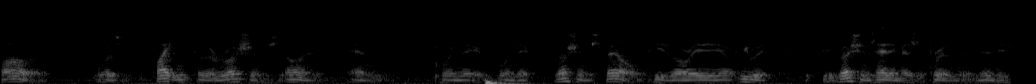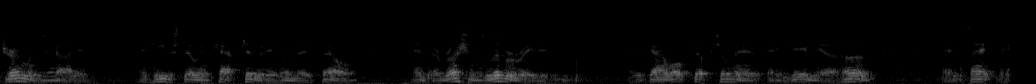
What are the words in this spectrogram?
father was fighting for the Russians, uh, and when they when the Russians fell, he'd already he would the Russians had him as a prisoner. Then the Germans Yeah. got him, and he was still in captivity when they fell, and the Russians liberated him. And the guy walked up to me and, and gave me a hug, and thanked me.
